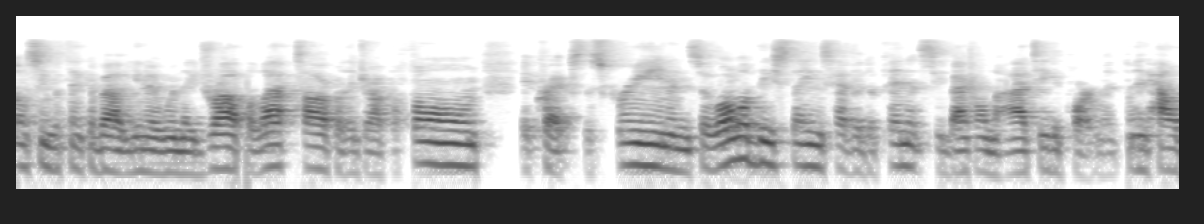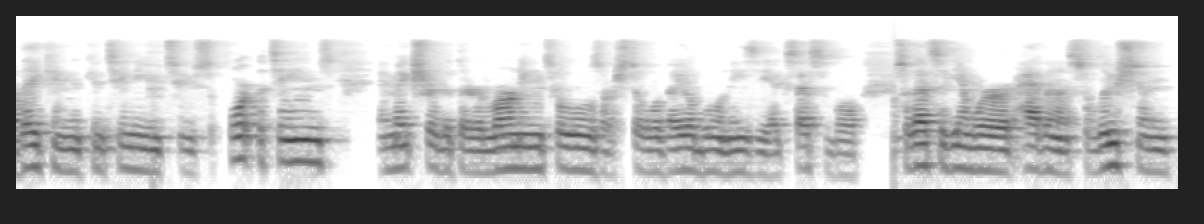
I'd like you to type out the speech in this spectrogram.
don't seem to think about, you know, when they drop a laptop or they drop a phone, it cracks the screen. And so all of these things have a dependency back on the IT department and how they can continue to support the teams and make sure that their learning tools are still available and easy accessible. So that's again, we're having a solution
